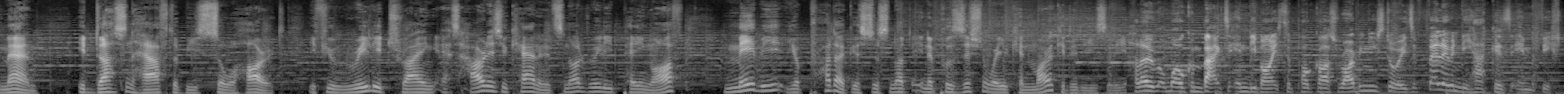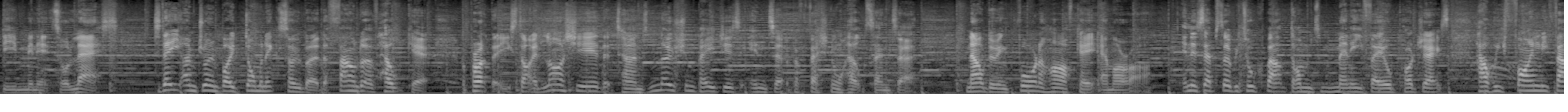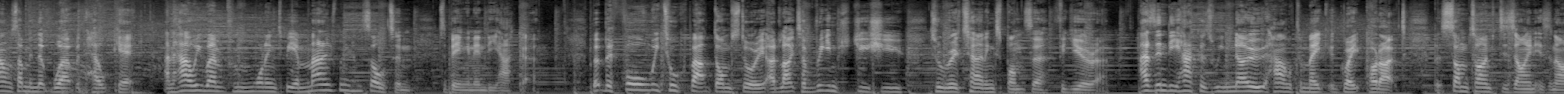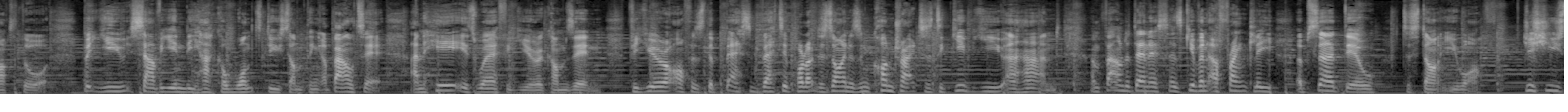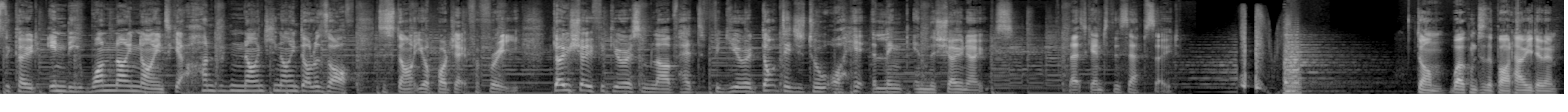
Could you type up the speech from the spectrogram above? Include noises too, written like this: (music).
man, it doesn't have to be so hard. If you're really trying as hard as you can and it's not really paying off, maybe your product is just not in a position where you can market it easily. Hello and welcome back to Indie Bites, the podcast where I bring you stories of fellow indie hackers in 15 minutes or less. Today I'm joined by Dominic Sober, the founder of HelpKit, a product that he started last year that turns Notion pages into a professional help centre, now doing 4.5k MRR. In this episode, we talk about Dom's many failed projects, how he finally found something that worked with HelpKit, and how he went from wanting to be a management consultant to being an indie hacker. But before we talk about Dom's story, I'd like to reintroduce you to a returning sponsor, Figura. As indie hackers, we know how to make a great product, but sometimes design is an afterthought. But you, savvy indie hacker, want to do something about it. And here is where Figura comes in. Figura offers the best vetted product designers and contractors to give you a hand. And founder Dennis has given a frankly absurd deal to start you off. Just use the code INDIE199 to get $199 off to start your project for free. Go show Figura some love, head to figura.digital or hit the link in the show notes. Let's get into this episode. Dom, welcome to the pod. How are you doing?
